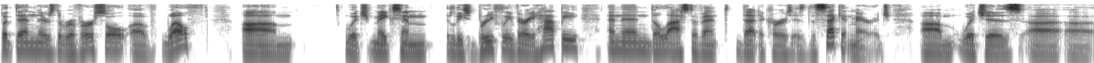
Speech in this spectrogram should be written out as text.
But then there's the reversal of wealth, um, which makes him at least briefly very happy. And then the last event that occurs is the second marriage, um, which is uh, uh,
